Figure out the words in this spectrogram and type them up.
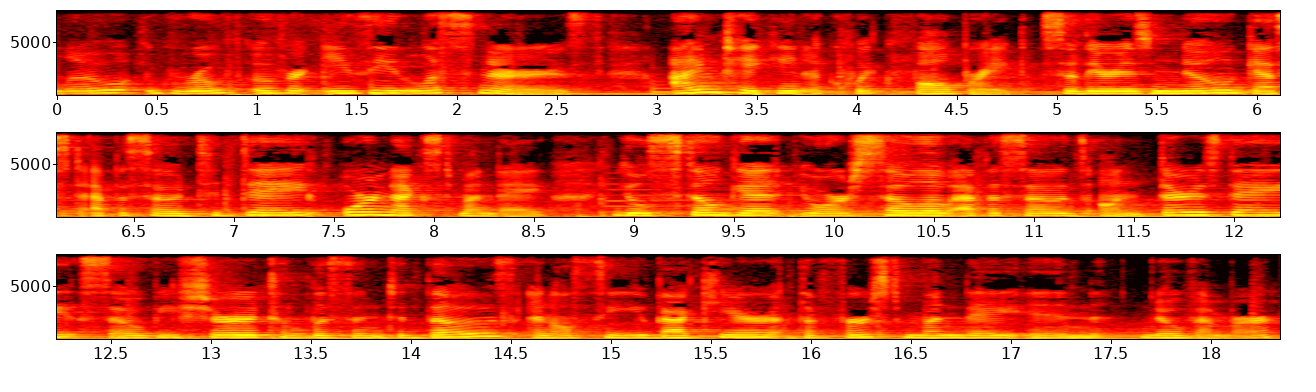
Hello, Growth Over Easy listeners. I'm taking a quick fall break, so there is no guest episode today or next Monday. You'll still get your solo episodes on Thursday, so be sure to listen to those, and I'll see you back here the first Monday in November.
